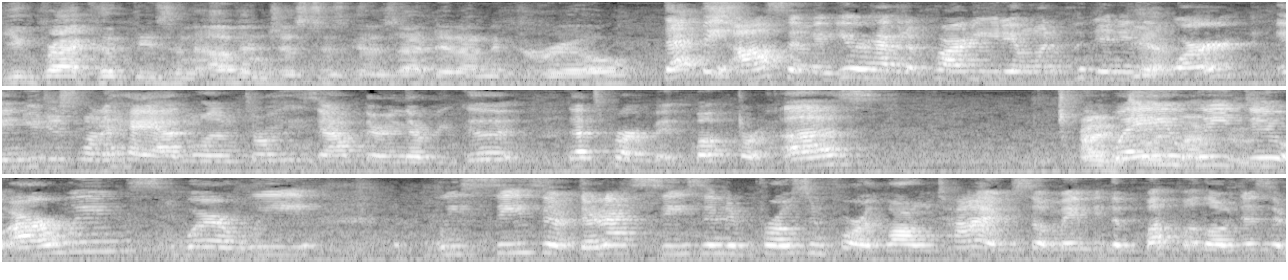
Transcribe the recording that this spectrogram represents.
You can probably cook these in the oven just as good as I did on the grill. That'd be awesome if you were having a party you didn't want to put in any Yeah. work and you just want to, hey, I want to throw these out there and they'll be good. That's perfect. But for us, the way we food. do our wings, where we we season, they're not seasoned and frozen for a long time, so maybe the buffalo doesn't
